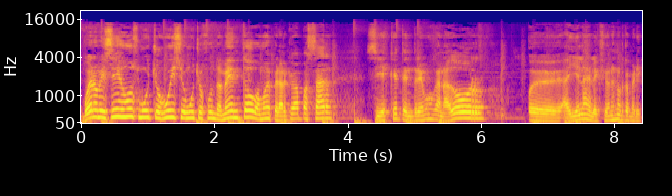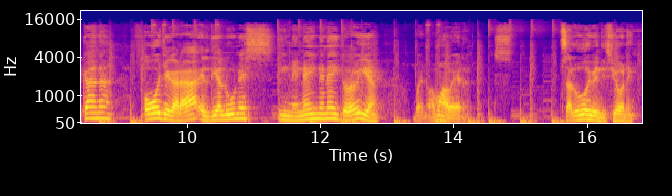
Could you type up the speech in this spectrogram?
Bueno, mis hijos, mucho juicio, mucho fundamento. Vamos a esperar qué va a pasar. Si es que tendremos ganador eh, ahí en las elecciones norteamericanas. O llegará el día lunes y nene y nene todavía. Bueno, vamos a ver. Saludos y bendiciones.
